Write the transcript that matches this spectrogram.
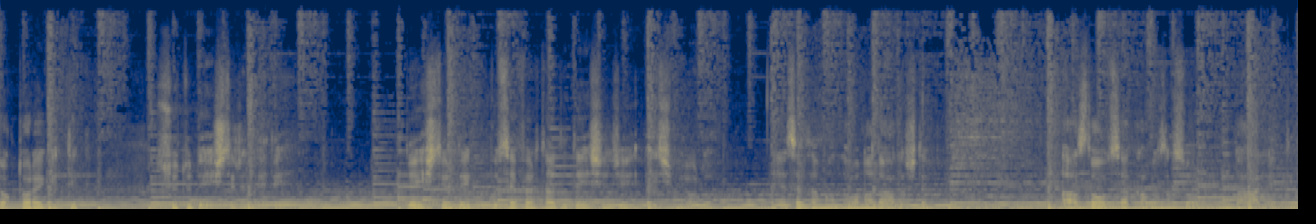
Doktora gittik, sütü değiştirin dedi. Değiştirdik, bu sefer tadı değişince içmiyordu. Neyse zamanla ona da alıştık. Az da olsa kabızlık sorununu da hallettik.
